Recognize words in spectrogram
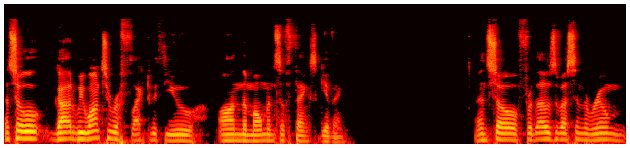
And so, God, we want to reflect with you on the moments of thanksgiving. And so, for those of us in the room,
